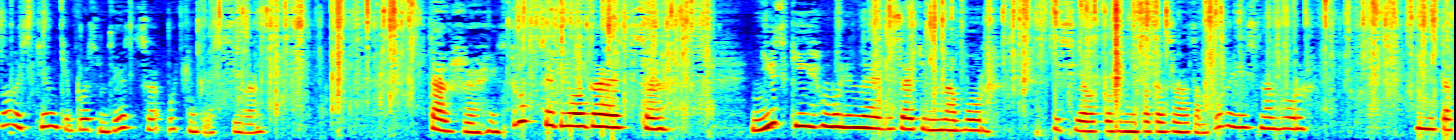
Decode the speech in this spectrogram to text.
Но на стенке будет смотреться очень красиво. Также инструкция прилагается. Нитки мулиные обязательно набор. Здесь я вот тоже не показала, там тоже есть набор ниток.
